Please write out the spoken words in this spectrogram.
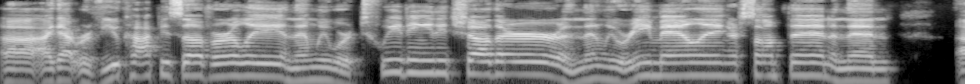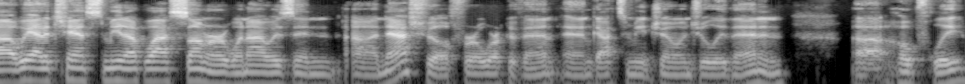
Uh, I got review copies of early, and then we were tweeting at each other, and then we were emailing or something, and then uh, we had a chance to meet up last summer when I was in uh, Nashville for a work event, and got to meet Joe and Julie then, and uh, hopefully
